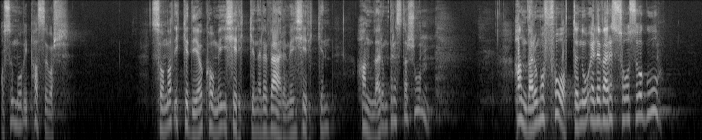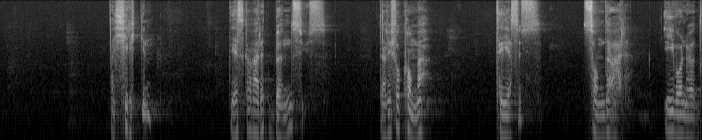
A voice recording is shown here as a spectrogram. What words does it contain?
Og så må vi passe oss. Sånn at ikke det å komme i kirken eller være med i kirken handler om prestasjon. Handler om å få til noe eller være så, så god. Nei, kirken, det skal være et bønnens hus. Der vi får komme til Jesus sånn det er, i vår nød.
